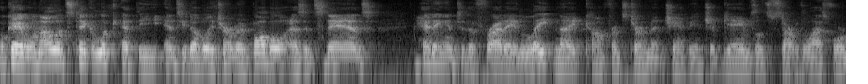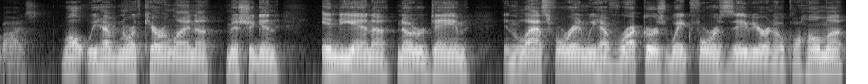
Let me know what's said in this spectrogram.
Okay, well, now let's take a look at the NCAA tournament bubble as it stands heading into the Friday late night conference tournament championship games. Let's start with the last four byes. Well, we have North Carolina, Michigan, Indiana, Notre Dame. In the last four in, we have Rutgers, Wake Forest, Xavier, and Oklahoma.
